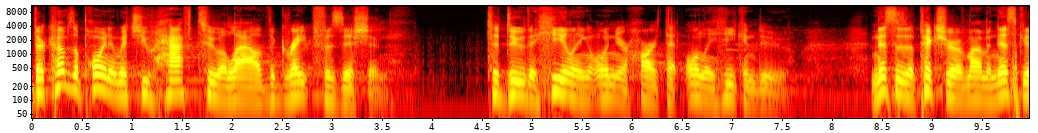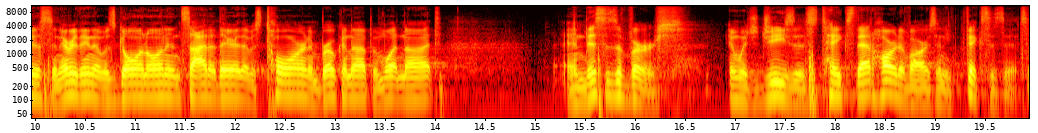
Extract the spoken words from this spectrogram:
There comes a point in which you have to allow the great physician to do the healing on your heart that only He can do. And this is a picture of my meniscus and everything that was going on inside of there that was torn and broken up and whatnot. And this is a verse in which Jesus takes that heart of ours and He fixes it.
